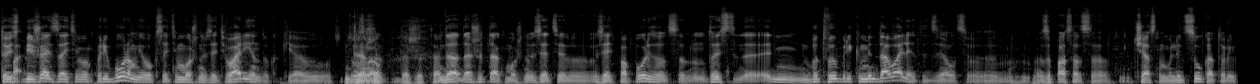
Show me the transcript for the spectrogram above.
То есть бежать за этим прибором, его, кстати, можно взять в аренду, как я вот узнал. Даже, даже так? Да, даже так можно взять, э, взять попользоваться. Ну, То есть, э, вот вы бы рекомендовали это делать, э, запасаться частному лицу, который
